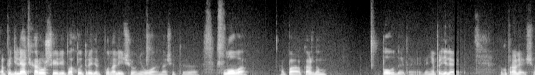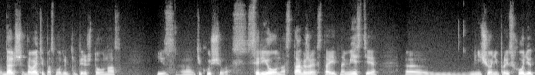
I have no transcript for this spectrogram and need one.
определять хороший или плохой трейдер по наличию у него, значит, э, слова по каждому поводу, это, это не определяет как управляющего. Дальше, давайте посмотрим теперь, что у нас из э, текущего. Сырье у нас также стоит на месте, э, ничего не происходит.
